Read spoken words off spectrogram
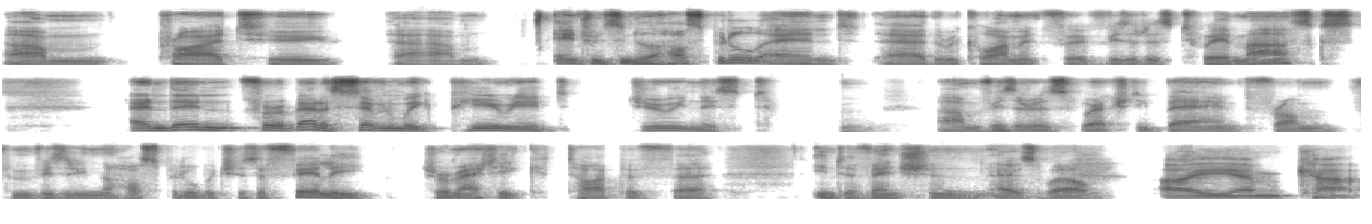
um, prior to um, entrance into the hospital and uh, the requirement for visitors to wear masks. And then for about a seven week period during this um, visitors were actually banned from, from visiting the hospital, which is a fairly dramatic type of uh, intervention as well. I um, can't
